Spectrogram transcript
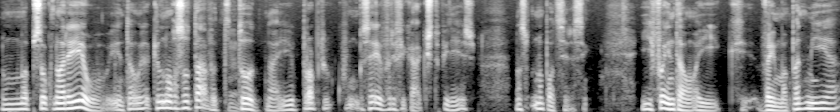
numa pessoa que não era eu. Então aquilo não resultava de Sim. todo. Não é? E eu próprio comecei a verificar que estupidez, não, não pode ser assim. E foi então aí que veio uma pandemia,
